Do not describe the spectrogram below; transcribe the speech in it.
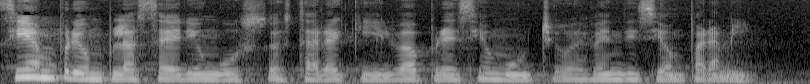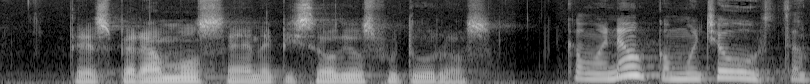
siempre un placer y un gusto estar aquí, lo aprecio mucho, es bendición para mí. Te esperamos en episodios futuros. Como no, con mucho gusto.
